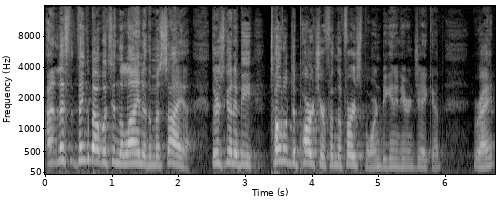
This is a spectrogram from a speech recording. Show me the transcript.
Uh, let's think about what's in the line of the Messiah. There's going to be total departure from the firstborn, beginning here in Jacob, right?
